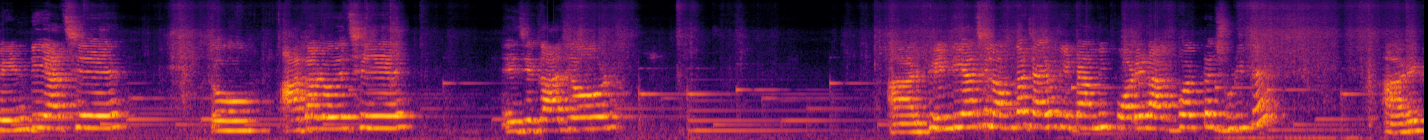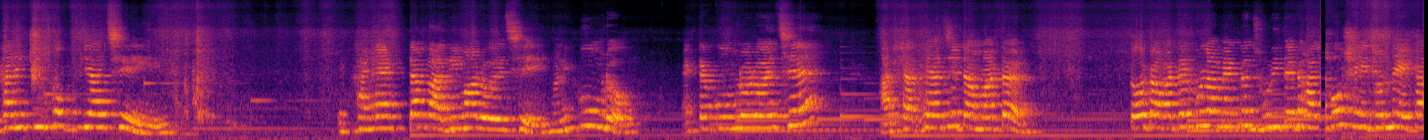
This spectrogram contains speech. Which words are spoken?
ভেন্ডি আছে, তো আদা রয়েছে, এই যে গাজর, আর ভেন্ডি আছে, লঙ্কা, যাই হোক, এটা আমি পরে রাখব একটা ঝুড়িতে। আর এখানে কি সবজি আছে? এখানে একটা কাদিমা রয়েছে মানে কুমড়ো। একটা কুমড়ো রয়েছে আর সাথে আছে টমাটার। তো টমাটারগুলো আমি একটা ঝুড়িতে ঢালবো, সেই জন্য এটা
